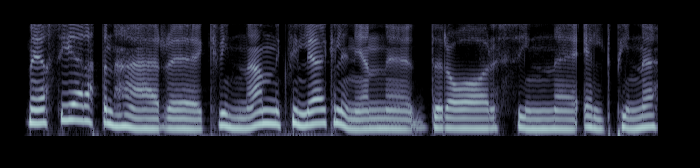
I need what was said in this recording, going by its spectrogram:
När jag ser att den här eh, kvinnan, kvinnliga kalinjen, eh, drar sin eh, eldpinne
